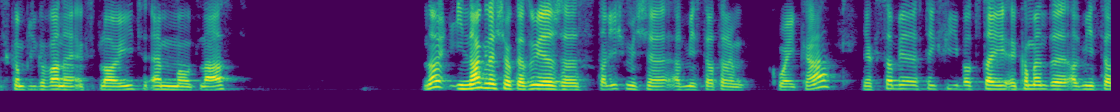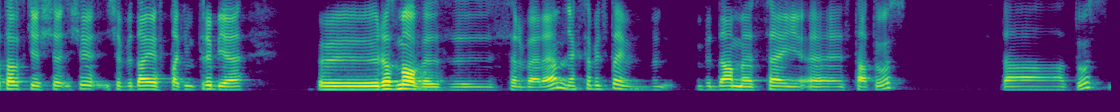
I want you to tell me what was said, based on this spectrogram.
skomplikowany exploit mmode last. No i nagle się okazuje, że staliśmy się administratorem Quake'a. Jak sobie w tej chwili, bo tutaj komendy administratorskie się, się, się wydaje w takim trybie yy, rozmowy z, z, serwerem. Jak sobie tutaj wydamy say e, status, status,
